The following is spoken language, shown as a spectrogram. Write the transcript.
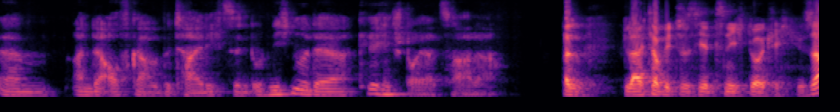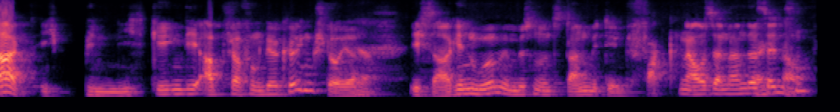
ähm, an der Aufgabe beteiligt sind und nicht nur der Kirchensteuerzahler. Also vielleicht habe ich das jetzt nicht deutlich gesagt. Ich bin nicht gegen die Abschaffung der Kirchensteuer. Ja. Ich sage nur, wir müssen uns dann mit den Fakten auseinandersetzen, ja, genau.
